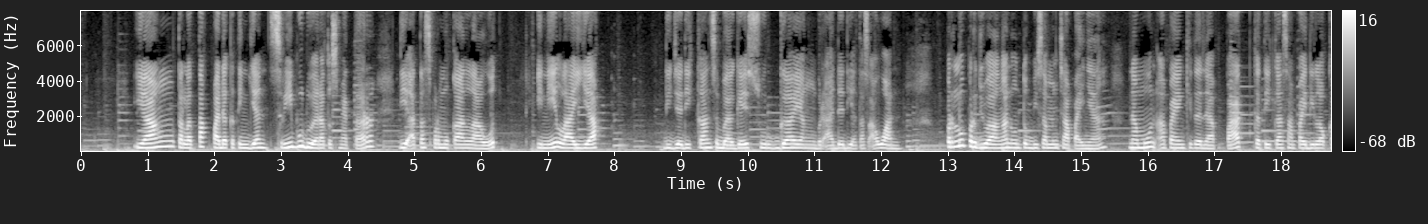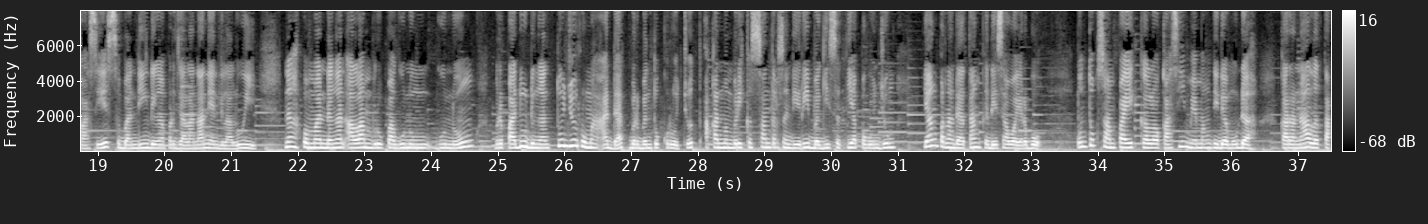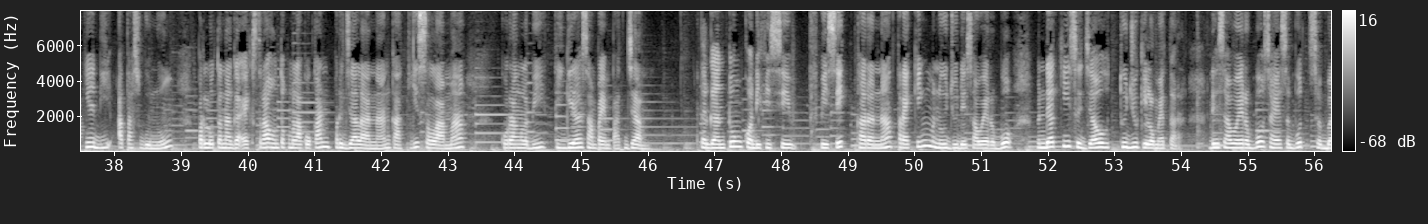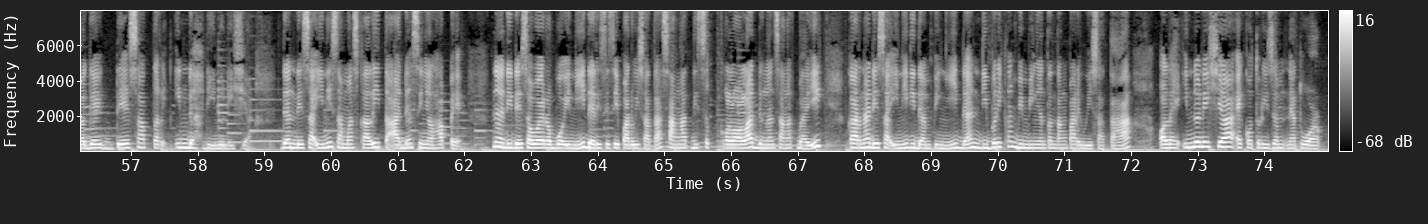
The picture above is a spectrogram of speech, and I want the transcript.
yang terletak pada ketinggian 1200 meter di atas permukaan laut ini layak dijadikan sebagai surga yang berada di atas awan. Perlu perjuangan untuk bisa mencapainya, namun apa yang kita dapat ketika sampai di lokasi sebanding dengan perjalanan yang dilalui. Nah, pemandangan alam berupa gunung-gunung berpadu dengan tujuh rumah adat berbentuk kerucut akan memberi kesan tersendiri bagi setiap pengunjung yang pernah datang ke desa Wairbo. Untuk sampai ke lokasi memang tidak mudah, karena letaknya di atas gunung, perlu tenaga ekstra untuk melakukan perjalanan kaki selama kurang lebih 3 sampai 4 jam. Tergantung kondisi fisik karena trekking menuju Desa Werebo mendaki sejauh 7 km. Desa Werebo saya sebut sebagai desa terindah di Indonesia. Dan desa ini sama sekali tak ada sinyal HP Nah, di Desa Wairebo ini dari sisi pariwisata sangat dikelola dengan sangat baik karena desa ini didampingi dan diberikan bimbingan tentang pariwisata oleh Indonesia Ecotourism Network.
